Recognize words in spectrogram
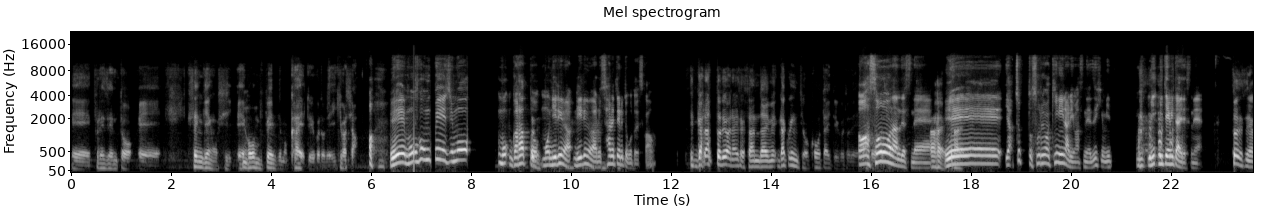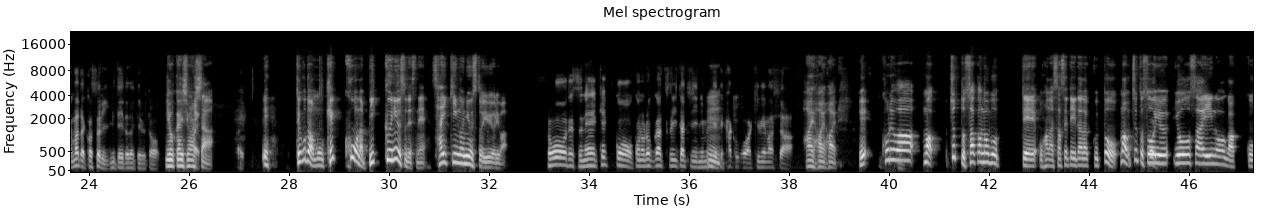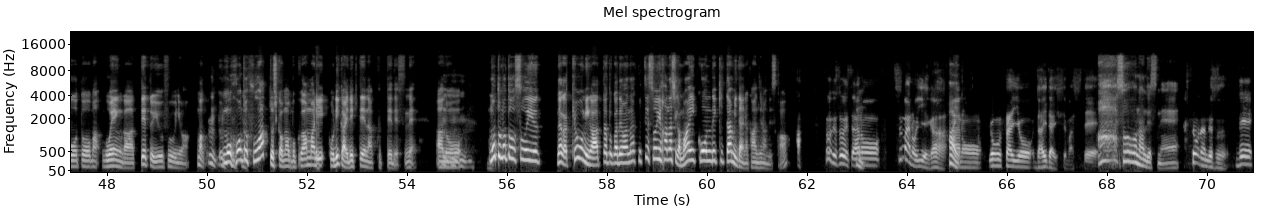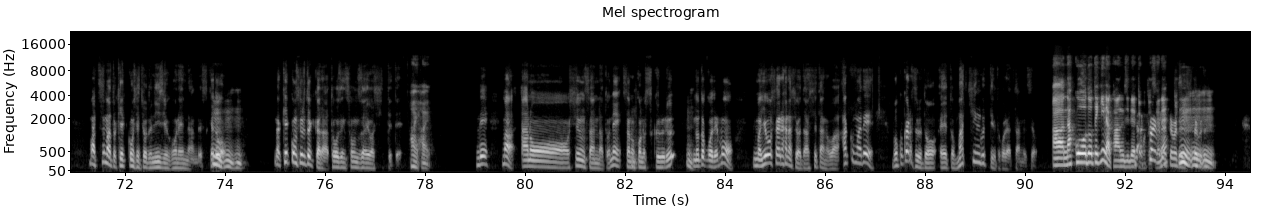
えープレゼント、えー宣言をし、えーうんホームページも変えということで行きました。えー、もうホームページも、もうガラッと、うんもうリニューアルリニューアルされてるってことですか？ガラッとではないですが、3代目、学院長交代ということで。あ、うそうなんですね。はいえーいや、ちょっとそれは気になりますね。ぜひ見み 見てみたいですね。そうですね、まだこっそり見ていただけると。了解しました。いえ、ってことはもう結構なビッグニュースですね。最近のニュースというよりは。そうですね、結構この6月1日に向けて覚悟は決めました。はいはいはい。え、これは、まあ、ちょっと遡ってお話しさせていただくと、まあ、ちょっとそういう要塞の学校と、まあ、ご縁があってというふうには、まあ、うんうんもう本当ふわっとしか、まあ、僕あんまりこう理解できてなくてですね、あの、うんうんうんもともとそういう、なんか興味があったとかではなくて、そういう話が舞い込んできたみたいな感じなんですか？そうです、そうです。んあの、妻の家が、はいあの、要塞を代々してまして、ああ、そうなんですね。そうなんです。で、まあ、妻と結婚してちょうど25年なんですけど、うんうんうん。まあ、結婚する時から当然存在は知ってて。はいはい。で、まあ、あのー、しゅんさんだとね、その、うんこのスクールのとこでも、まあ、要塞の話は出してたのは、あくまで僕からすると、えっ、と、マッチングっていうところやったんですよ。ああ、仲人的な感じでってことですよね。そういうこ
